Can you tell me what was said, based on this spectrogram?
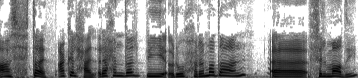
آه طيب على كل حال رح نضل بروح رمضان. في الماضي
